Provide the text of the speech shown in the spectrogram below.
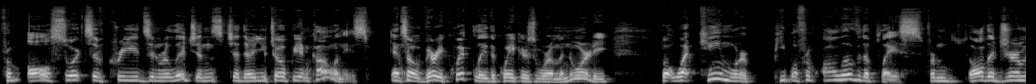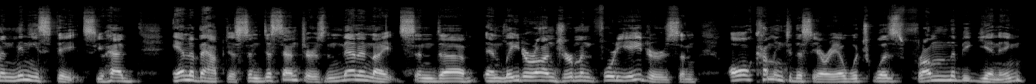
from all sorts of creeds and religions to their utopian colonies. And so, very quickly, the Quakers were a minority. But what came were people from all over the place, from all the German mini states. You had Anabaptists and dissenters and Mennonites and uh, and later on German 48ers and all coming to this area, which was from the beginning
